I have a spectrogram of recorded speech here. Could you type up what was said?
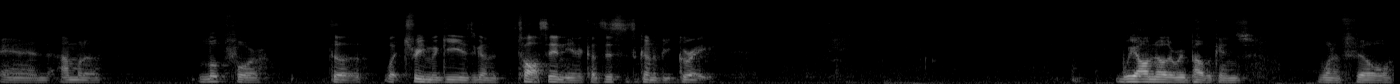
and I'm gonna look for the what Tree McGee is gonna toss in here because this is gonna be great. we all know the Republicans want to fill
